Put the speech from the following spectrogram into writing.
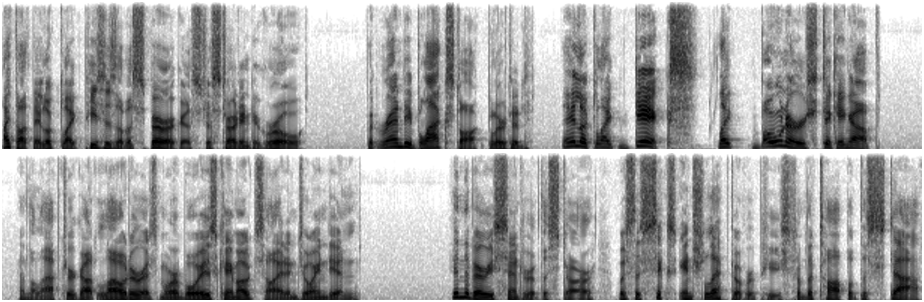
I thought they looked like pieces of asparagus just starting to grow. But Randy Blackstock blurted, They look like dicks, like boners sticking up. And the laughter got louder as more boys came outside and joined in. In the very center of the star was the six inch leftover piece from the top of the staff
